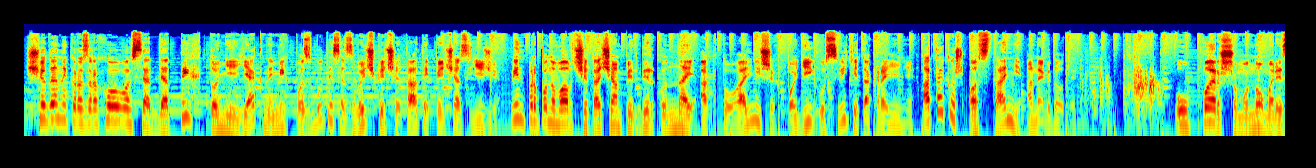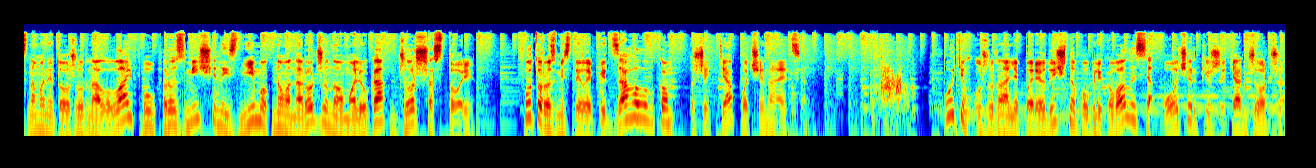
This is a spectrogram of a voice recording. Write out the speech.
Щоденник розраховувався для тих, хто ніяк не міг позбутися звички читати під час їжі. Він пропонував читачам підбірку найактуальніших подій у світі та країні, а також останні анекдоти. У першому номері знаменитого журналу Life був розміщений знімок новонародженого малюка Джорджа Сторі. Фото розмістили під заголовком Життя починається. Потім у журналі періодично публікувалися очерки життя Джорджа.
